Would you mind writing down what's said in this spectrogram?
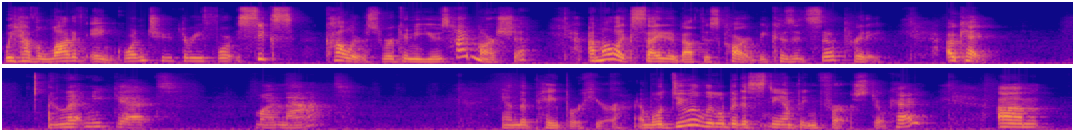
We have a lot of ink. One, two, three, four, six colors we're going to use. Hi, Marcia. I'm all excited about this card because it's so pretty. Okay. And let me get my mat and the paper here. And we'll do a little bit of stamping first, okay? Um,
